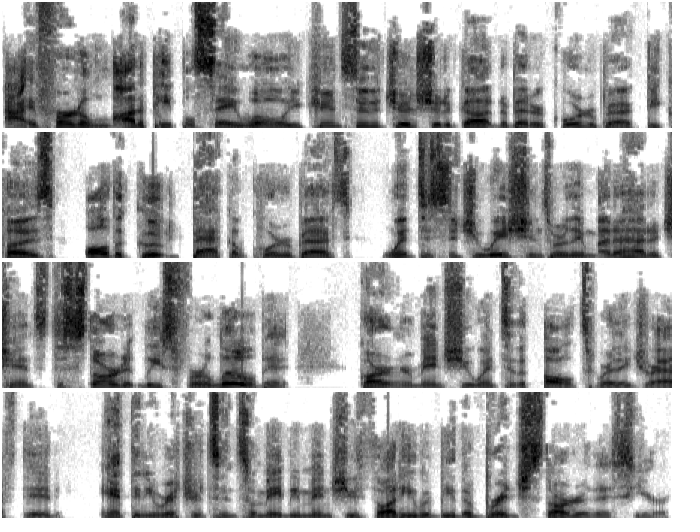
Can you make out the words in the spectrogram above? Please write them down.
I've heard a lot of people say, well, you can't say the Jets should have gotten a better quarterback because all the good backup quarterbacks went to situations where they might have had a chance to start at least for a little bit. Gardner Minshew went to the Colts where they drafted Anthony Richardson. So maybe Minshew thought he would be the bridge starter this year.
